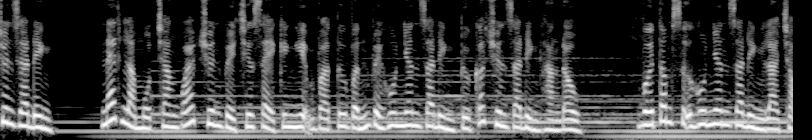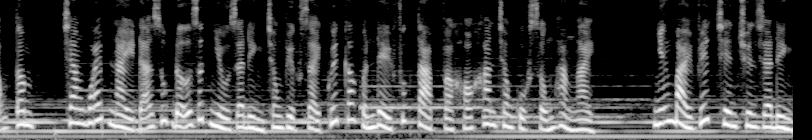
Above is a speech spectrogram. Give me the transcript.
Chuyên gia đình Net là một trang web chuyên về chia sẻ kinh nghiệm và tư vấn về hôn nhân gia đình từ các chuyên gia đình hàng đầu. Với tâm sự hôn nhân gia đình là trọng tâm, trang web này đã giúp đỡ rất nhiều gia đình trong việc giải quyết các vấn đề phức tạp và khó khăn trong cuộc sống hàng ngày. Những bài viết trên chuyên gia đình,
